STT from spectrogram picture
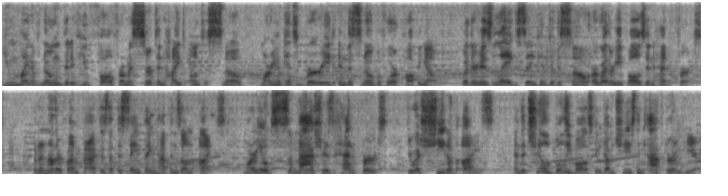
You might have known that if you fall from a certain height onto snow, Mario gets buried in the snow before popping out, whether his legs sink into the snow or whether he falls in head first. But another fun fact is that the same thing happens on ice. Mario smashes head first through a sheet of ice, and the chill bully balls can come chasing after him here.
